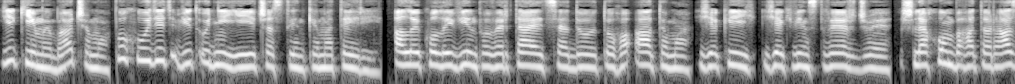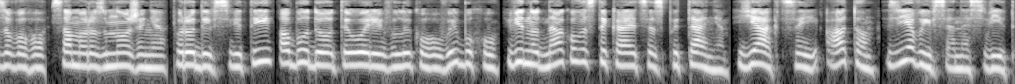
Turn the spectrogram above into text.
які ми бачимо, походять від однієї частинки матерії. Але коли він повертається до того атома, який, як він стверджує, шляхом багаторазового саморозмноження породив світи, або до теорії великого вибуху, він однаково стикається з питанням, як цей атом з'явився на світ,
